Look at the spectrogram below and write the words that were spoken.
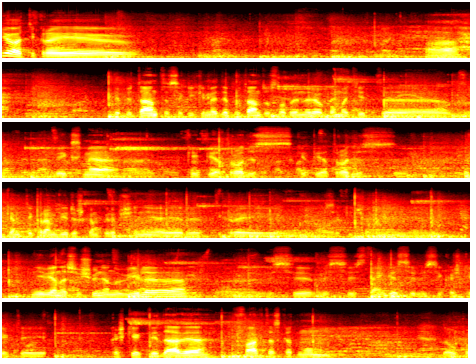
Jo, tikrai a, debiutantas, sakykime, debiutantus labai norėjau pamatyti e, veiksme, kaip jie atrodys, kaip jie atrodys tokiam tikram vyriškam krepšinėje ir tikrai, sakyčiau, nei vienas iš jų nenuvylė, visi, visi stengiasi, visi kažkiek tai, kažkiek tai davė. Faktas, kad mums daug,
